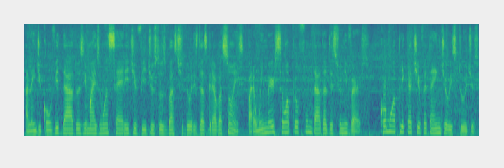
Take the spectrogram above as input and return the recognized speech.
além de convidados e mais uma série de vídeos dos bastidores das gravações, para uma imersão aprofundada desse universo. Como o aplicativo é da Angel Studios,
